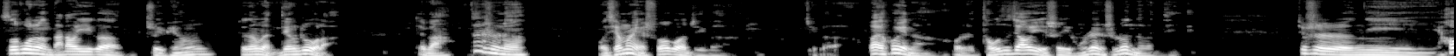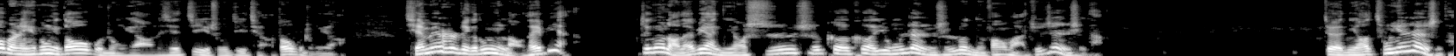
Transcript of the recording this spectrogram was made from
似乎能达到一个水平就能稳定住了，对吧？但是呢，我前面也说过，这个这个外汇呢，或者投资交易是一种认识论的问题，就是你后边那些东西都不重要，那些技术技巧都不重要，前面是这个东西老在变。这东西老在变，你要时时刻刻用认识论的方法去认识它。对，你要重新认识它，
